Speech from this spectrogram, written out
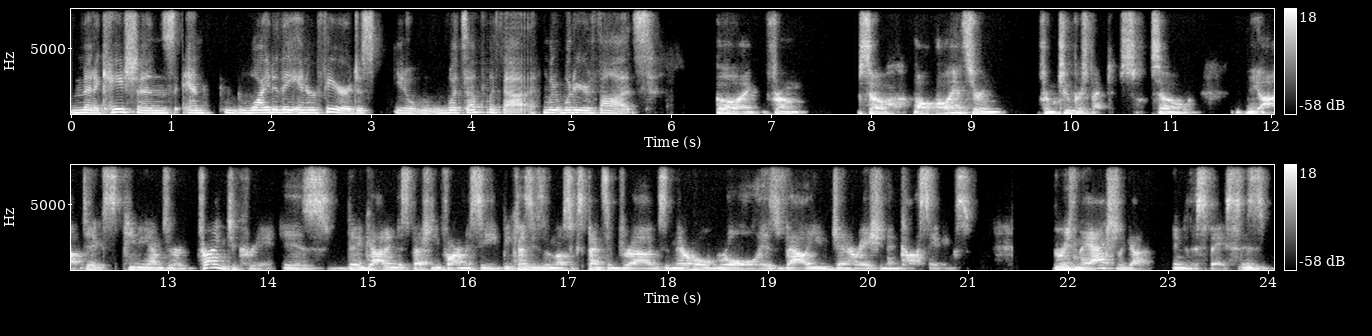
medications and why do they interfere? Just you know what's up with that? What, what are your thoughts? Oh like from so I'll, I'll answer from two perspectives. So the optics PBMs are trying to create is they got into specialty pharmacy because these are the most expensive drugs and their whole role is value generation and cost savings. The reason they actually got into the space is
